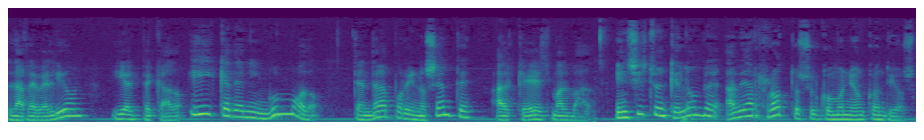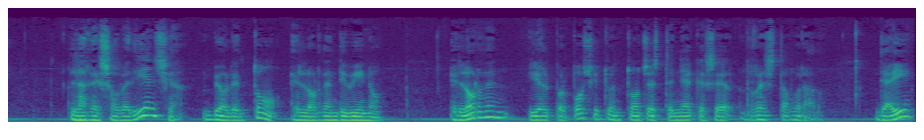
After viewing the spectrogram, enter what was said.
la rebelión y el pecado, y que de ningún modo tendrá por inocente al que es malvado. Insisto en que el hombre había roto su comunión con Dios. La desobediencia violentó el orden divino. El orden y el propósito entonces tenía que ser restaurado. De ahí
